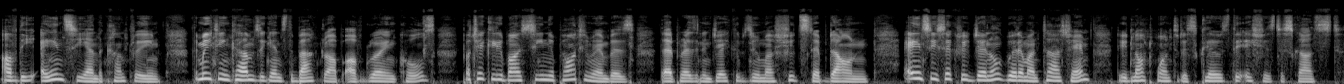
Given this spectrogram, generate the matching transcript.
of the ANC and the country. The meeting comes against the backdrop of growing calls, particularly by senior party members, that President Jacob Zuma should step down. ANC Secretary General Gwede Mantashe did not want to disclose the issues discussed.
